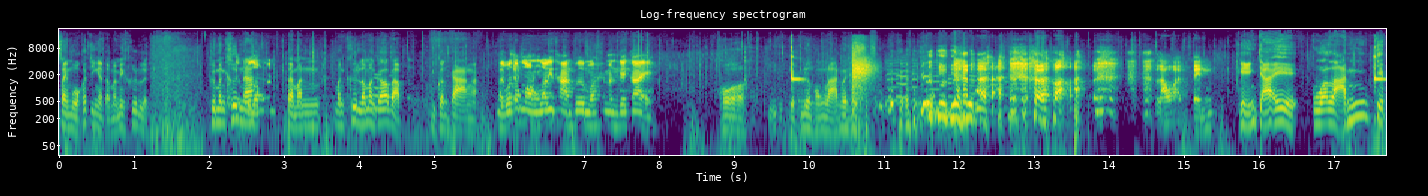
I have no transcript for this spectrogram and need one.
ใส่หมวกก็จริงอะแต่มันไม่ขึ้นเลย คือมันขึ้นนะ หรือว่าแต่มันมันขึ้นแล้วมันก็แบบอยู่กลางๆอะหรือว่าต้องลองเล่านิทานเพิ่มวะให้มันใกล้โอ้เก็บเรื่องของร้านไว้เถอะเราอัดเต็นท์เกรงใจกลัวหลานเจ็บ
